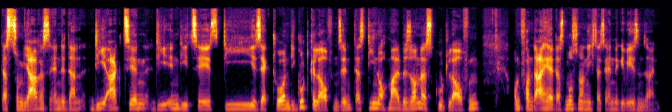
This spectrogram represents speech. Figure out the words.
dass zum Jahresende dann die Aktien, die Indizes, die Sektoren, die gut gelaufen sind, dass die nochmal besonders gut laufen. Und von daher, das muss noch nicht das Ende gewesen sein.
